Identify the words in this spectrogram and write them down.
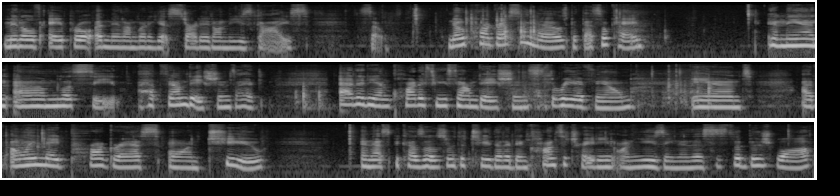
middle of April, and then I'm going to get started on these guys. So, no progress on those, but that's okay. And then, um, let's see, I had foundations. I had added in quite a few foundations, three of them, and I've only made progress on two, and that's because those are the two that I've been concentrating on using, and this is the Bourjois,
